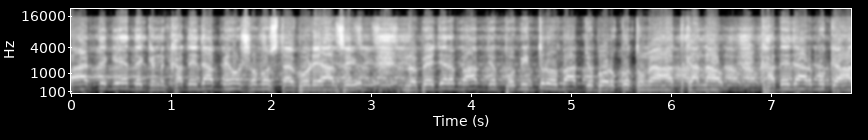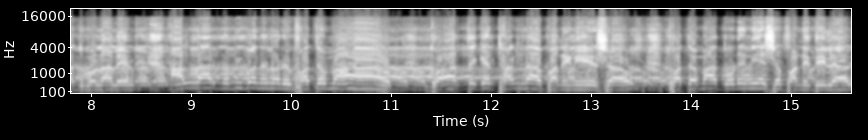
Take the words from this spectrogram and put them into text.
বাড়িতে গিয়ে দেখেন খাদিজা বেহস অবস্থায় পড়ে আছে। নবেজের বাপ যে পবিত্র, বাপ যে বরকত তুমি হাত খানাও খাদিজার মুখে হাত বোলালেন। আল্লাহর নবী বলেন ফাতেমা, ঘর থেকে ঠান্ডা পানি নিয়ে এসো। ফাতেমা দৌড়ে নিয়ে এসে পানি দিলেন।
